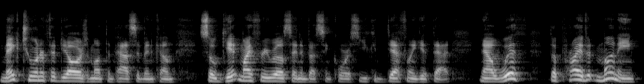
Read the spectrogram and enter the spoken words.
make $250 a month in passive income. So get my free real estate investing course. You can definitely get that. Now, with the private money,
